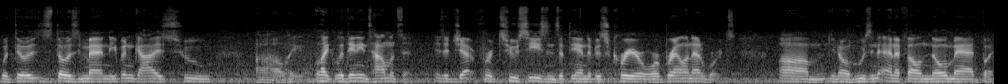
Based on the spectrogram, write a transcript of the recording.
with those those men, even guys who uh, like like LaDainian Tomlinson is a Jet for two seasons at the end of his career, or Braylon Edwards, um, you know, who's an NFL nomad but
